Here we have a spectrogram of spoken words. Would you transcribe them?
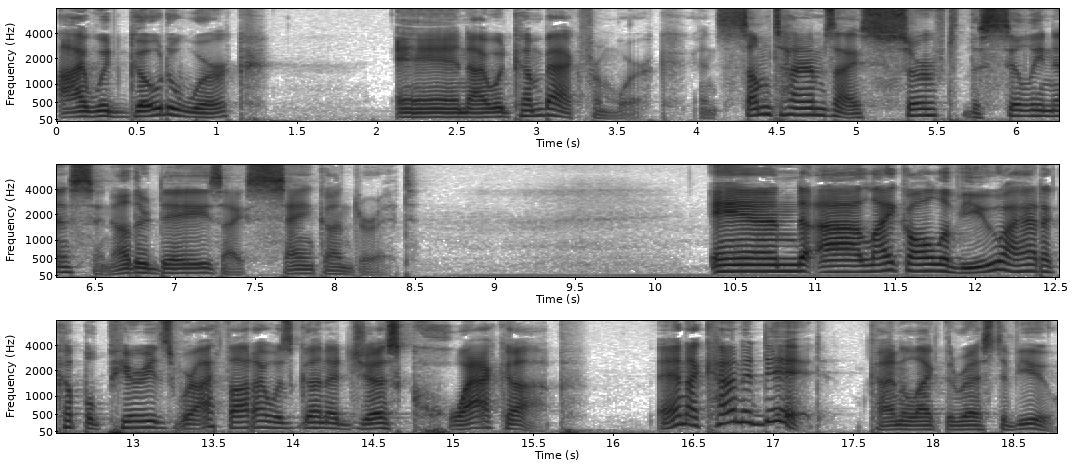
I would go to work, and I would come back from work, and sometimes I surfed the silliness, and other days I sank under it. And uh, like all of you, I had a couple periods where I thought I was going to just quack up. And I kind of did, kind of like the rest of you.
